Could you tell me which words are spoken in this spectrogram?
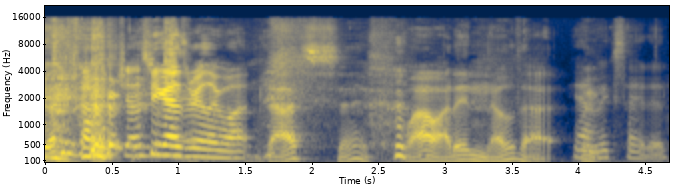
Yeah. Just if you guys really want. That's sick. Wow, I didn't know that. Yeah, I'm excited.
